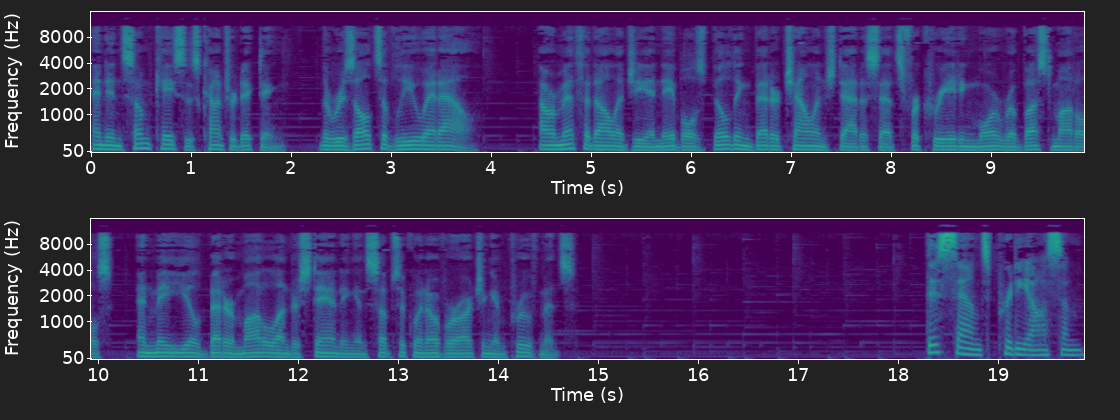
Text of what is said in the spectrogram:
and in some cases contradicting, the results of Liu et al. Our methodology enables building better challenge datasets for creating more robust models, and may yield better model understanding and subsequent overarching improvements. This sounds pretty awesome.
